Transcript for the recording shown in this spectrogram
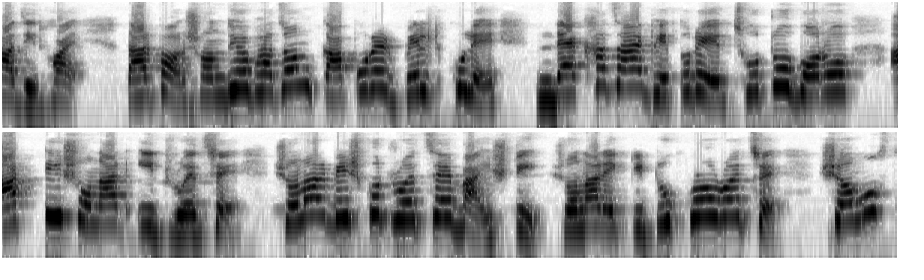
হাজির হয়। তারপর সন্দেহভাজন কাপড়ের বেল্ট খুলে দেখা যায় ভেতরে ছোট বড় আটটি সোনার ইট রয়েছে। সোনার বিস্কুট রয়েছে বাইশটি। সোনার একটি টুকরো রয়েছে। সমস্ত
